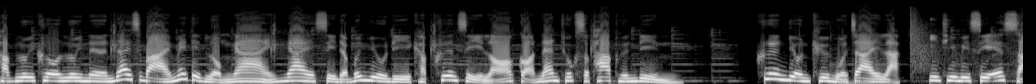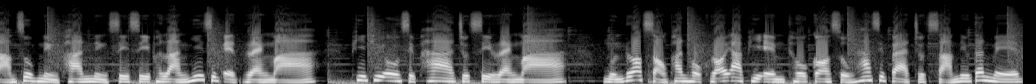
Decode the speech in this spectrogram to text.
ขับลุยโคลนลุยเนินได้สบายไม่ติดหลมง่าย ง่าย CWD ขับเคลื่อน 4 ล้อกอดแน่นทุกสภาพพื้นดิน เครื่องยนต์คือหัวใจหลัก ETVCS 3สูบ1,001 cc พลัง 21 แรงม้า PTO 15.4 แรงม้า หมุนรอบ 2,600 RPM โทกอสูง 58.3 นิวตันเมตร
